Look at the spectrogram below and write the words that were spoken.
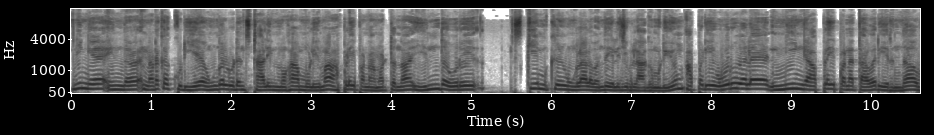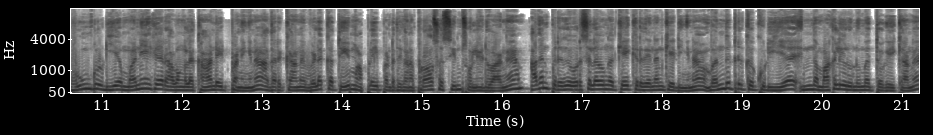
நீங்கள் இந்த நடக்கக்கூடிய உங்களுடன் ஸ்டாலின் முகாம் மூலிமா அப்ளை பண்ணால் மட்டும்தான் இந்த ஒரு ஸ்கீமுக்கு உங்களால் வந்து எலிஜிபிள் ஆக முடியும். அப்படி ஒருவேளை நீங்கள் அப்ளை பண்ண தவறு இருந்தால் உங்களுடைய மணிகர் அவங்கள காண்டாக்ட் பண்ணிங்கன்னா அதற்கான விளக்கத்தையும் அப்ளை பண்ணுறதுக்கான ப்ராசஸையும் சொல்லிடுவாங்க. அதன் பிறகு ஒரு சிலவங்க கேட்குறது என்னன்னு கேட்டிங்கன்னா வந்துட்டு இருக்கக்கூடிய இந்த மகளிர் உரிமை தொகைக்கான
